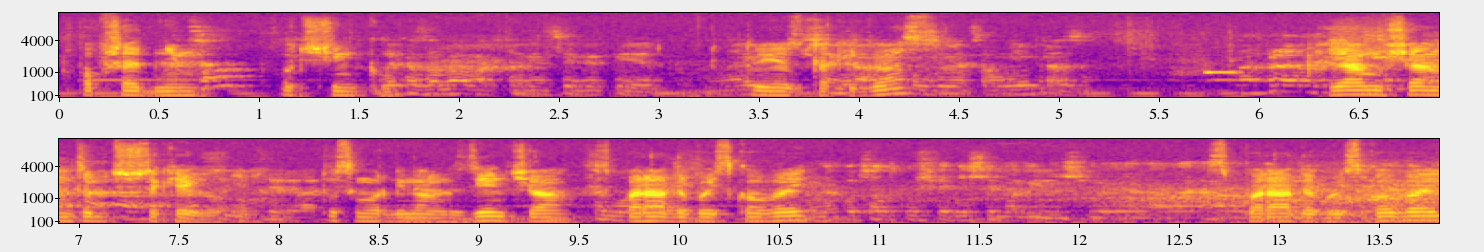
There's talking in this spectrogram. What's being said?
w poprzednim odcinku. Tu jest taki gaz. Ja musiałem zrobić coś takiego. O, tu są oryginalne zdjęcia z parady wojskowej, Na początku świetnie się bawiliśmy, ale... z parady wojskowej,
